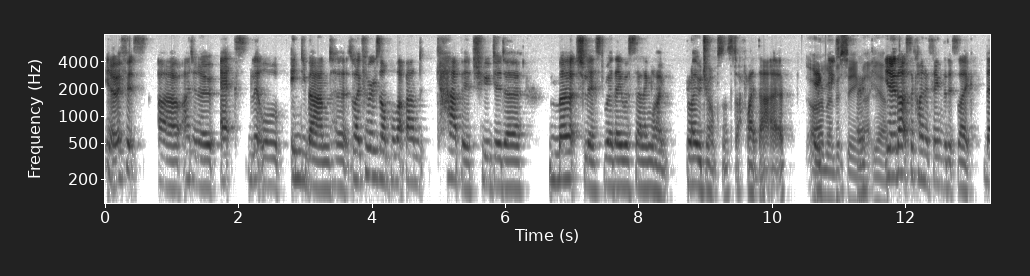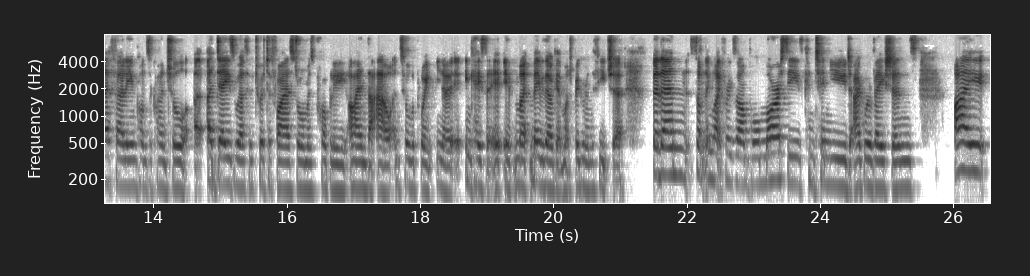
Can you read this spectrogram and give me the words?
you know, if it's uh, I don't know, X little indie band, uh, like for example, that band Cabbage, who did a merch list where they were selling like blowjobs and stuff like that. I remember seeing that. Yeah, you know that's the kind of thing that it's like they're fairly inconsequential. A, a, day's worth of Twitter firestorm has probably ironed that out until the point, you know, in case it, it might, maybe they'll get much bigger in the future. But then something like, for example, Morrissey's continued aggravations. I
